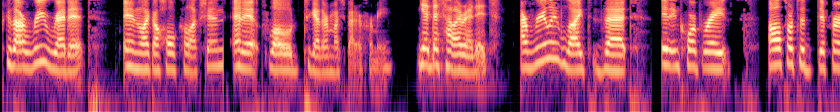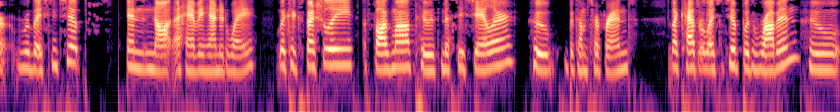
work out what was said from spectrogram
Because I reread it in like a whole collection and it flowed together much better for me. Yeah, that's how I read it. I really liked that it incorporates all sorts of different relationships in not a heavy handed way. Like, especially Fogmoth, who is Misty's jailer, who becomes her friend. Like, has a relationship with Robin, who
